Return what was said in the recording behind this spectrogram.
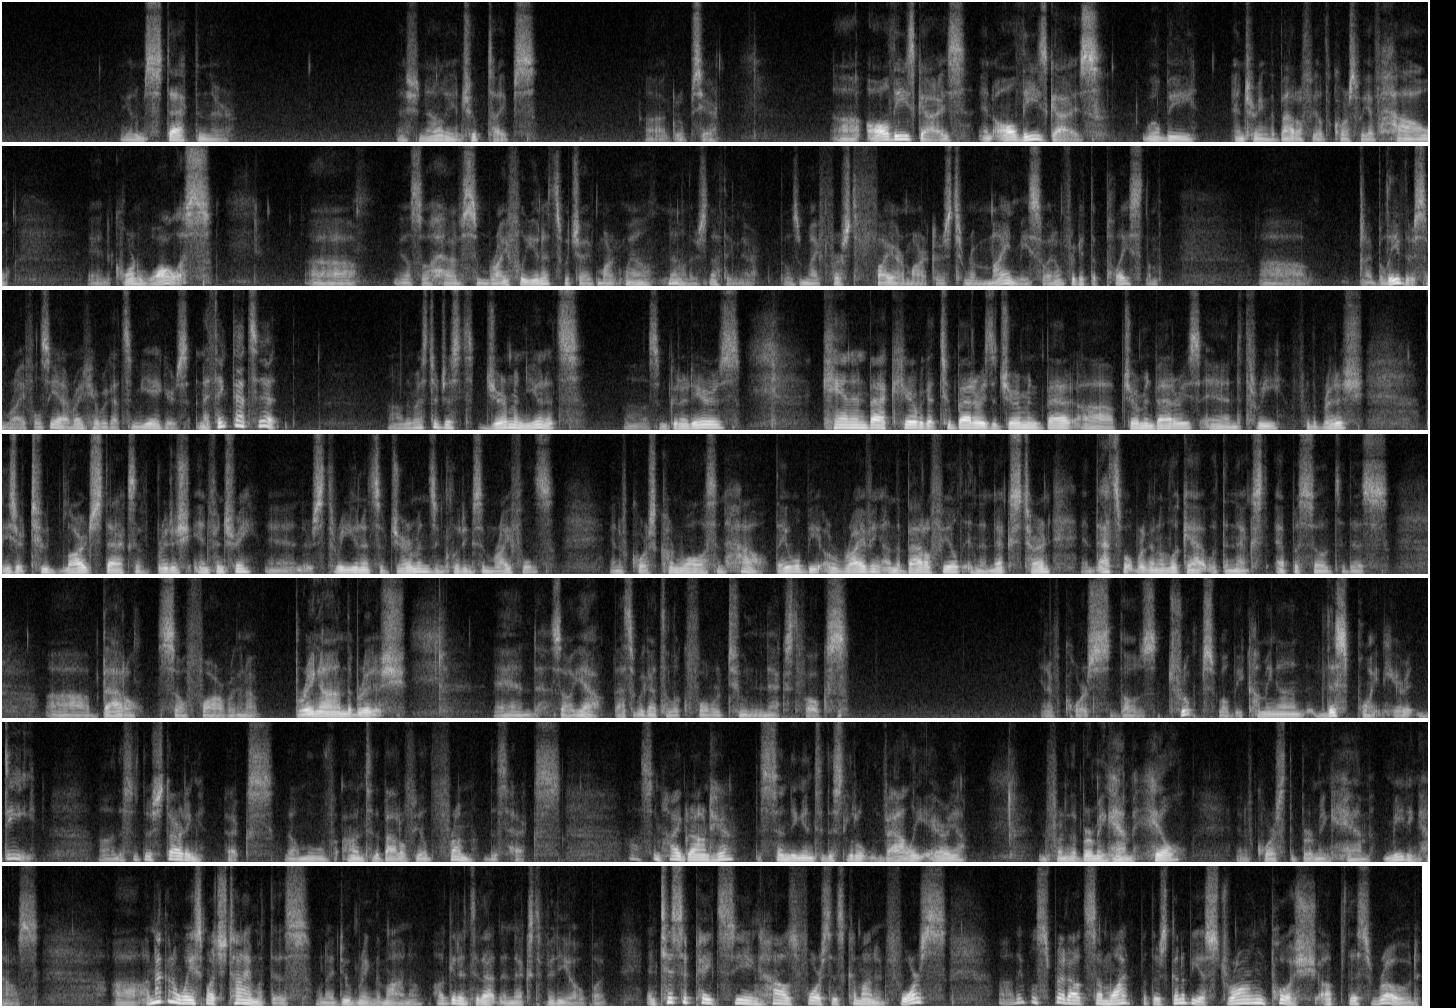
I got them stacked in their nationality and troop types uh, groups here. Uh, all these guys and all these guys will be entering the battlefield. Of course, we have Howe and Cornwallis. Uh, we also have some rifle units, which I've marked. Well, no, there's nothing there. Those are my first fire markers to remind me so I don't forget to place them. Uh, I believe there's some rifles. Yeah, right here we got some Jaegers. And I think that's it. Uh, the rest are just German units. Uh, some grenadiers. Cannon back here. We got two batteries of German, bat uh, German batteries and three for the British. These are two large stacks of British infantry. And there's three units of Germans, including some rifles. And of course, Cornwallis and Howe. They will be arriving on the battlefield in the next turn. And that's what we're going to look at with the next episode to this uh, battle so far. We're going to bring on the British. And so, yeah, that's what we got to look forward to next, folks. And of course, those troops will be coming on this point here at D. Uh, this is their starting hex. They'll move onto the battlefield from this hex. Uh, some high ground here, descending into this little valley area in front of the Birmingham Hill, and of course the Birmingham Meeting House. Uh, I'm not going to waste much time with this when I do bring them on. I'll, I'll, get into that in the next video, but anticipate seeing Howe's forces come on in force. Uh, they will spread out somewhat, but there's going to be a strong push up this road.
